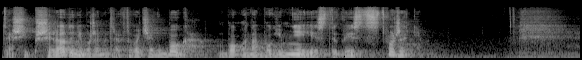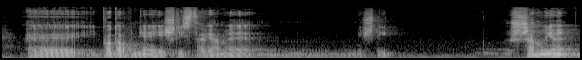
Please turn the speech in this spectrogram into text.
Też i przyrody nie możemy traktować jak Boga, bo ona Bogiem nie jest, tylko jest stworzeniem. E, I podobnie, jeśli stawiamy, jeśli szanujemy,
